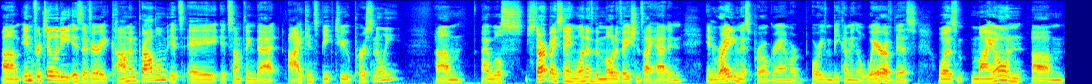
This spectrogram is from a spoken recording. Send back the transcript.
Um, infertility is a very common problem. It's a it's something that I can speak to personally. Um, I will start by saying one of the motivations I had in in writing this program or or even becoming aware of this was my own um,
